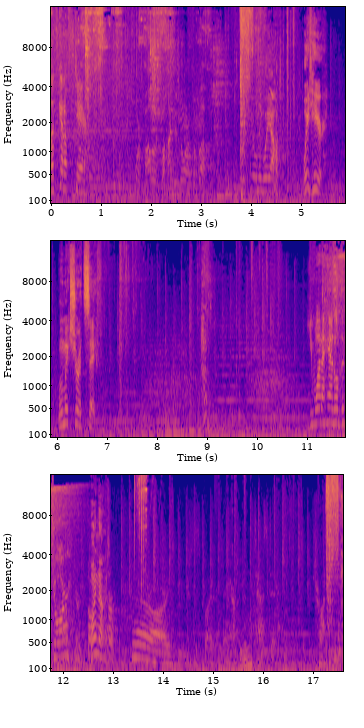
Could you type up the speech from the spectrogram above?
Let's get upstairs. More followers behind the door up above. It's the only way out. Wait here. We'll make sure it's safe. You want to handle the door? Why not? Where are you, Spider-Man? Being tested. Trust me.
